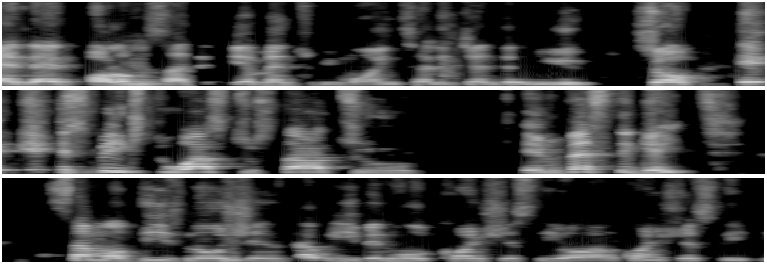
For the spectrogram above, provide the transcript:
and then all of a mm. sudden they're meant to be more intelligent than you. So it, it, it speaks to us to start to investigate some of these notions that we even hold consciously or unconsciously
